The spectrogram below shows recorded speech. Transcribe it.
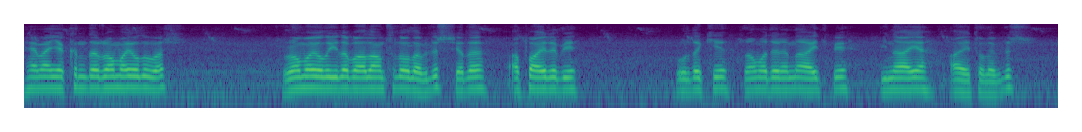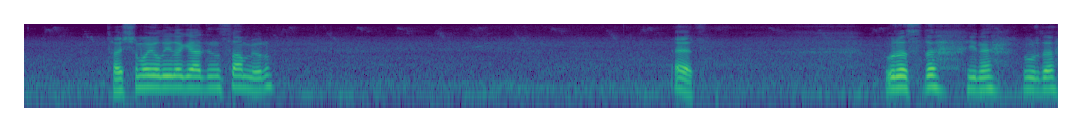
hemen yakında Roma yolu var. Roma yoluyla bağlantılı olabilir ya da apayrı bir buradaki Roma dönemine ait bir binaya ait olabilir. Taşıma yoluyla geldiğini sanmıyorum. Evet. Burası da yine burada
